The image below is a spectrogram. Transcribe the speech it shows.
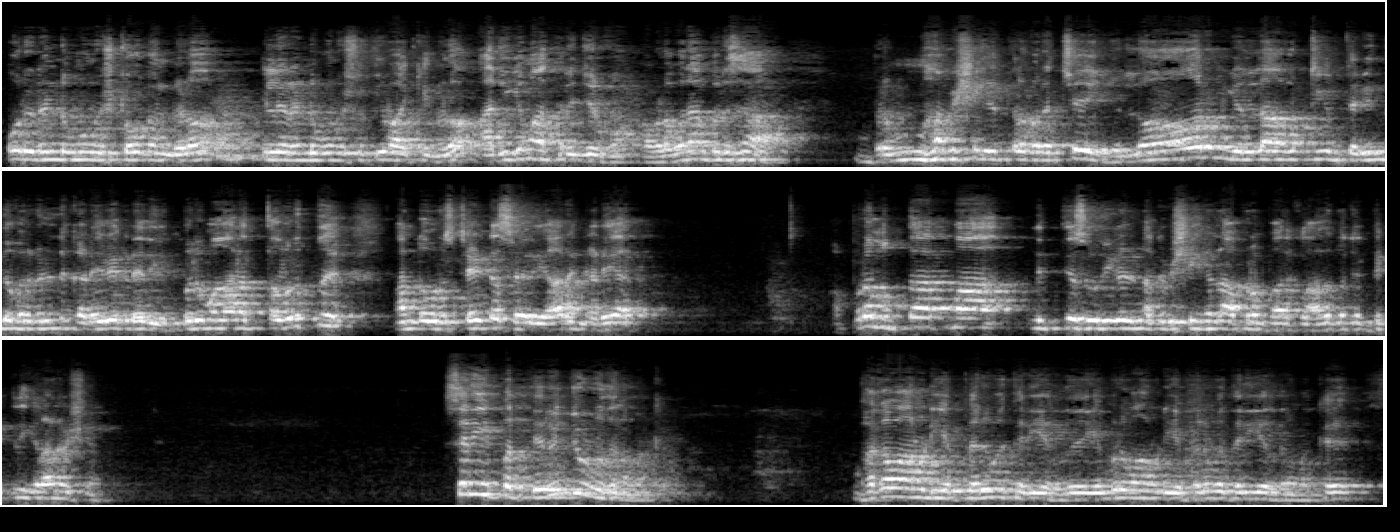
ஒரு ரெண்டு மூணு ஸ்லோகங்களோ இல்ல ரெண்டு மூணு சுத்தி வாக்கியங்களோ அதிகமா தெரிஞ்சிருக்கும். அவ்வளவுதான் பெருசா. பிரம்ம விஷயத்துல வரைச்சு எல்லாரும் எல்லாவற்றையும் தெரிந்தவர்கள்னு கிடையவே கிடையாது. எம்பெருமான தவிர்த்து அந்த ஒரு ஸ்டேட்டஸ் வேற யாரும் கிடையாது. அப்புறம் முக்தாத்மா நித்திய சூரிகள் அந்த விஷயங்கள்லாம் அப்புறம் பார்க்கலாம். அது கொஞ்சம் டெக்னிக்கலான விஷயம். சரி இப்ப தெரிஞ்சு தெரிஞ்சுடுறது நமக்கு. பகவானுடைய பெருமை தெரியறது எம்பெருமானுடைய பெருமை தெரியறது நமக்கு.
